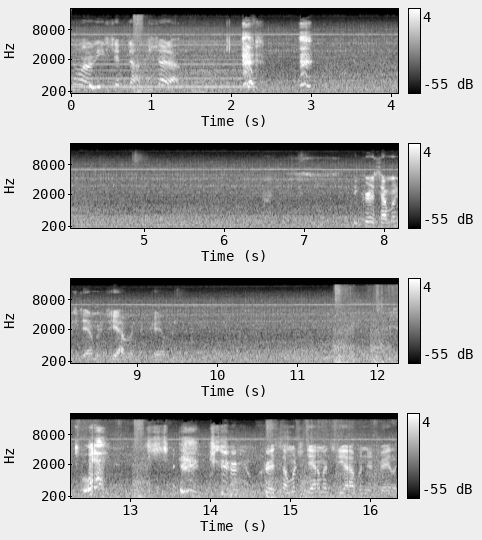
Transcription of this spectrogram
Come on, you shift up. Shut up. Hey Chris, how much damage do you have on your trailer? Dude, oh, Chris, how much damage do you have on your trailer?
